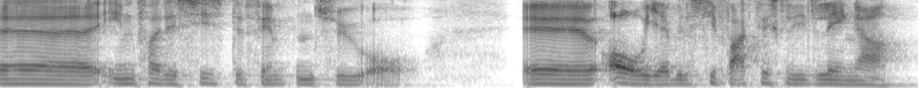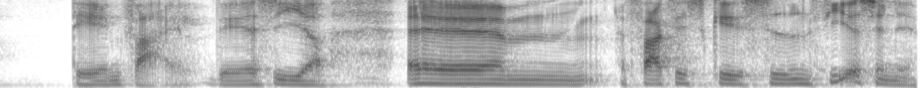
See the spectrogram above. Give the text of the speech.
øh, inden for de sidste 15-20 år. Øh, og jeg vil sige faktisk lidt længere. Det er en fejl, det jeg siger. Øh, faktisk øh, siden 80'erne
